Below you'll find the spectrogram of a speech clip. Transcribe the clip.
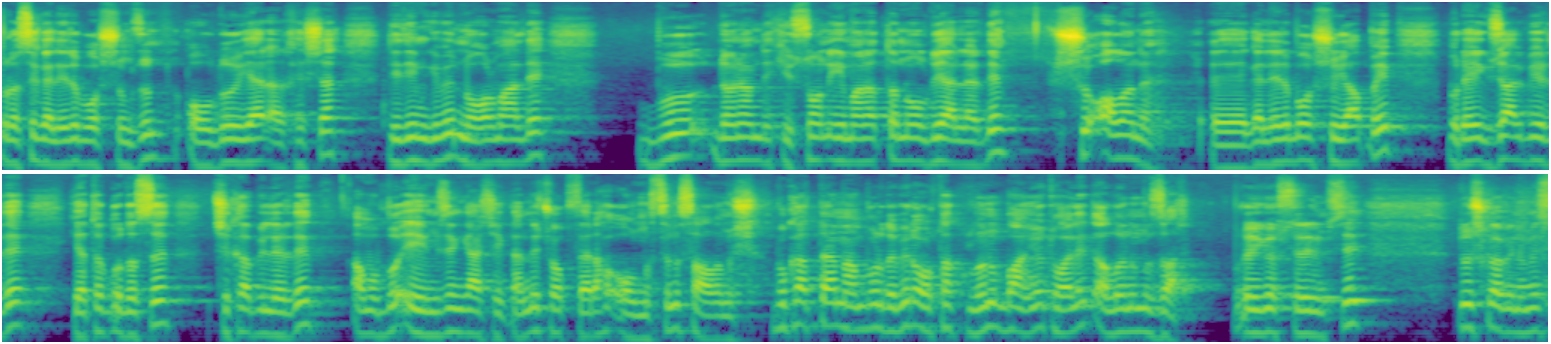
Burası galeri boşluğumuzun olduğu yer arkadaşlar. Dediğim gibi normalde bu dönemdeki son imalatların olduğu yerlerde şu alanı e, galeri boşluğu yapmayıp buraya güzel bir de yatak odası çıkabilirdi. Ama bu evimizin gerçekten de çok ferah olmasını sağlamış. Bu katta hemen burada bir ortak kullanım banyo tuvalet alanımız var. Burayı gösterelim size. Duş kabinimiz,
